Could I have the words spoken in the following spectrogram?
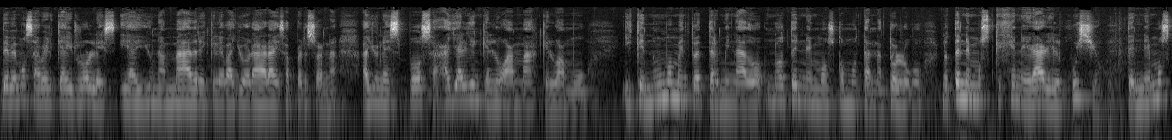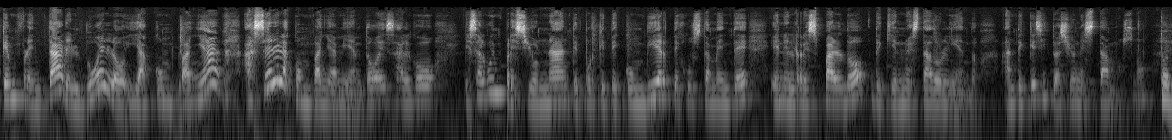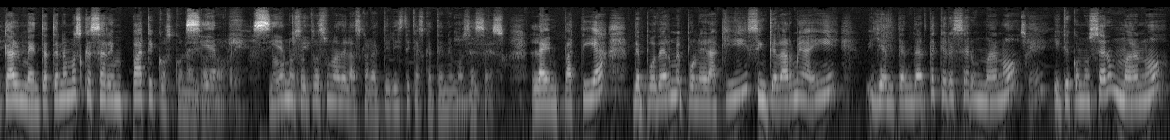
debemos saber que hay roles y hay una madre que le va a llorar a esa persona, hay una esposa, hay alguien que lo ama, que lo amó y que en un momento determinado no tenemos como tanatólogo, no tenemos que generar el juicio, tenemos que enfrentar el duelo y acompañar, hacer el acompañamiento es algo es algo impresionante porque te convierte justamente en el respaldo de quien no está doliendo. ¿Ante qué situación estamos? ¿no? Totalmente. Tenemos que ser empáticos con el siempre, dolor. Siempre. Nosotros una de las características que tenemos es eso. La empatía de poderme poner aquí sin quedarme ahí y entenderte que eres ser humano y que como ser humano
